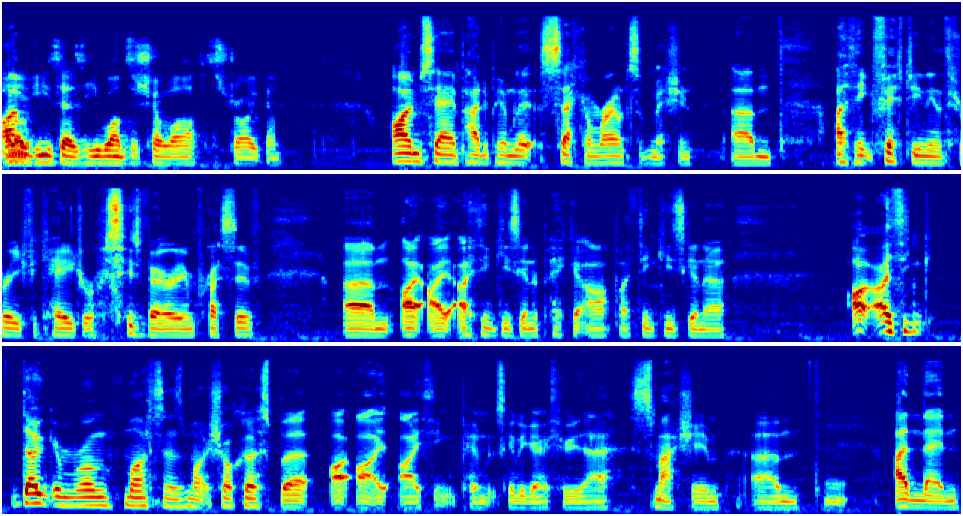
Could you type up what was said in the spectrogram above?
Oh, he says he wants to show off his striking. I'm saying Paddy Pimblett second round submission. Um, I think 15 and three for Cage Ross is very impressive. Um, I, I, I think he's going to pick it up. I think he's going to. I, I think don't get me wrong, Martinez might shock us, but I, I, I think Pimblett's going to go through there, smash him, um, and then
